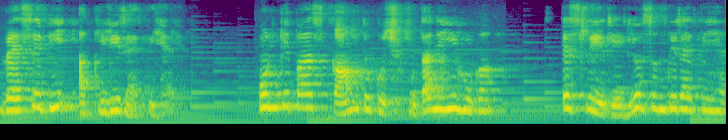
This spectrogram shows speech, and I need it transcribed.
वैसे भी अकेली रहती है। उनके पास काम तो कुछ होता नहीं होगा, इसलिए रेडियो सुनती रहती है।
